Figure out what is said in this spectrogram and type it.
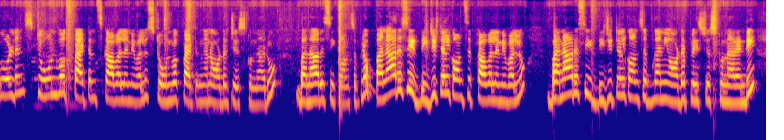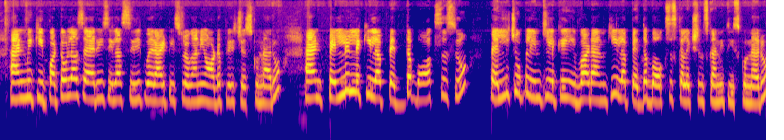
గోల్డెన్ స్టోన్ వర్క్ ప్యాటర్న్స్ కావాలనే వాళ్ళు స్టోన్ వర్క్ ప్యాటర్న్ కానీ ఆర్డర్ చేసుకున్నారు. బనారసీ కాన్సెప్ట్లో బనారసీ డిజిటల్ కాన్సెప్ట్ కావాలనే వాళ్ళు బనారసీ డిజిటల్ కాన్సెప్ట్ కానీ ఆర్డర్ ప్లేస్ చేసుకున్నారండి. అండ్ మీకు ఈ పటోలా శారీస్ ఇలా సిల్క్ వెరైటీస్లో కానీ ఆర్డర్ ప్లేస్ చేసుకున్నారు. అండ్ పెళ్ళిళ్ళకి ఇలా పెద్ద బాక్సెస్ పెళ్ళి చూపుల ఇంట్లకి ఇవ్వడానికి ఇలా పెద్ద బాక్సెస్ కలెక్షన్స్ కానీ తీసుకున్నారు.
